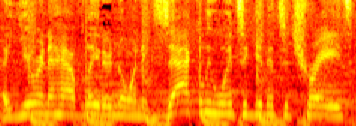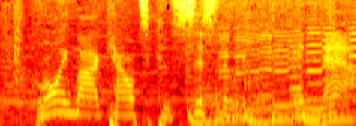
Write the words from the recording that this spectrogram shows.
a year and a half later, knowing exactly when to get into trades, growing my accounts consistently. And now,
